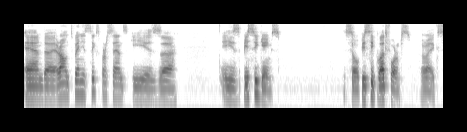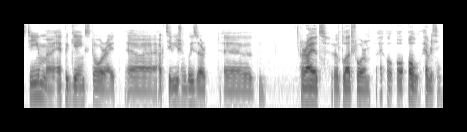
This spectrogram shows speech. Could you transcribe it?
And uh, around 26% is uh, is pc games. So pc platforms like steam uh, epic game store right? Uh, activision blizzard uh, riot uh, platform all, all, everything.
